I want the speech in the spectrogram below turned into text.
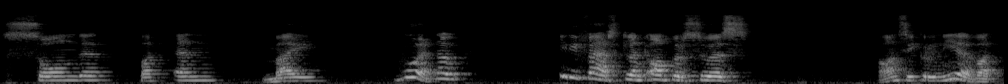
sonde wat in my woon. Nou hierdie vers klink amper soos Hansie Kronee wat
